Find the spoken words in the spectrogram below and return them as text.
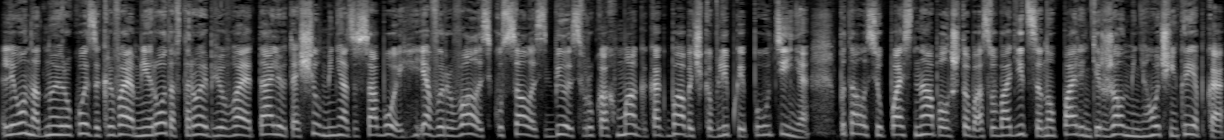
Леон одной рукой, закрывая мне рот, а второй, обвивая талию, тащил меня за собой. Я вырывалась, кусалась, билась в руках мага, как бабочка в липкой паутине. Пыталась упасть на пол, чтобы освободиться, но парень держал меня очень крепко.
